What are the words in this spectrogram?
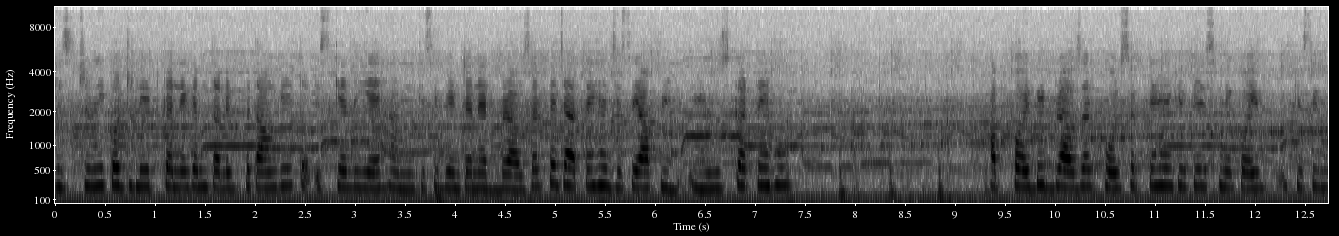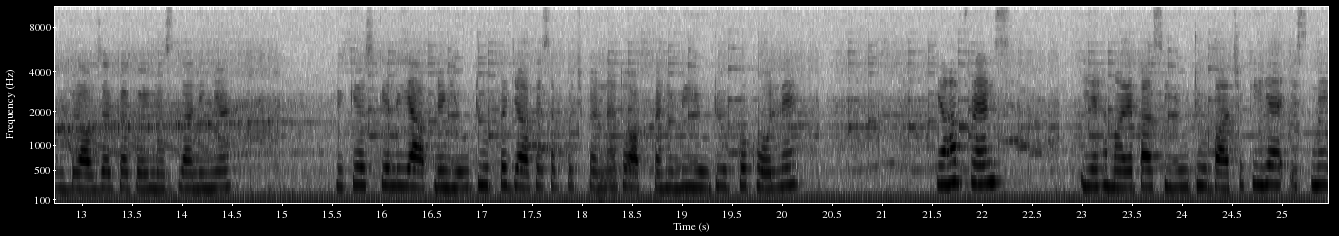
हिस्ट्री को डिलीट करने के मतलब बताऊँगी। तो इसके लिए हम किसी भी इंटरनेट ब्राउज़र पे जाते हैं, जिसे आप यूज़ करते हो। आप कोई भी ब्राउज़र खोल सकते हैं, क्योंकि इसमें कोई, किसी ब्राउज़र का कोई मसला नहीं है। क्योंकि उसके लिए आपने यूट्यूब पे जाके सब कुछ करना है तो आप कहीं भी यूट्यूब को खोल लें। यहाँ फ्रेंड्स ये हमारे पास यूट्यूब आ चुकी है। इसमें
